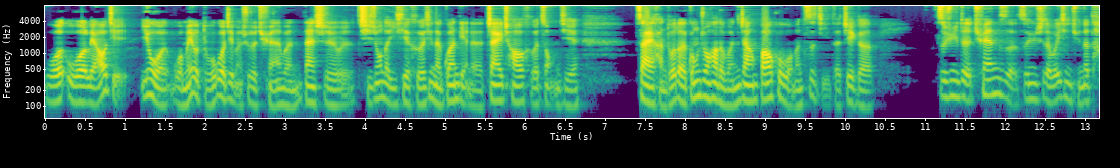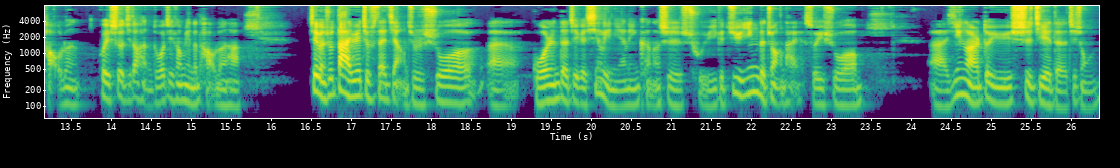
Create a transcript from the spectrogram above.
我我了解，因为我我没有读过这本书的全文，但是其中的一些核心的观点的摘抄和总结，在很多的公众号的文章，包括我们自己的这个咨询的圈子、咨询师的微信群的讨论，会涉及到很多这方面的讨论哈。这本书大约就是在讲，就是说，呃，国人的这个心理年龄可能是处于一个巨婴的状态，所以说，呃，婴儿对于世界的这种，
